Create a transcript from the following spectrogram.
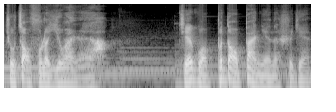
就造福了一万人啊！结果不到半年的时间。”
